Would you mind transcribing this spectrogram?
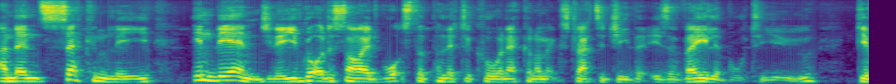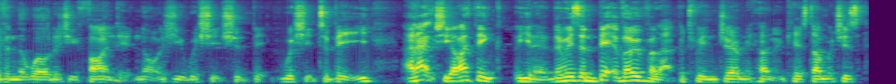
and then secondly, in the end, you know, you've got to decide what's the political and economic strategy that is available to you. Given the world as you find it, not as you wish it should be, wish it to be, and actually, I think you know there is a bit of overlap between Jeremy Hunt and Keir Starmer, which is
